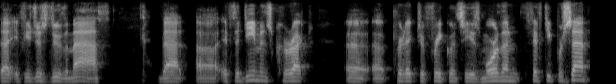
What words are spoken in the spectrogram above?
that if you just do the math, that uh, if the demon's correct uh, uh, predictive frequency is more than 50%,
